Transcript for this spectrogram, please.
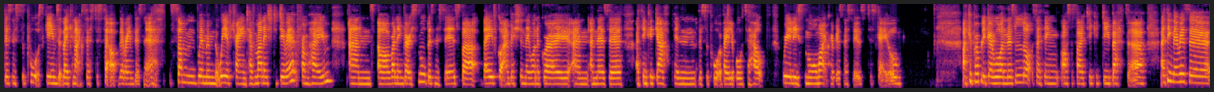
business support schemes that they can access to set up their own business. Some women that we have trained have managed to do it from home and are running very small businesses, but they've got ambition, they want to grow, and, and there's a, I think, a gap in the support available to help really small micro businesses to scale. I could probably go on. There's lots I think our society could do better. I think there is a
